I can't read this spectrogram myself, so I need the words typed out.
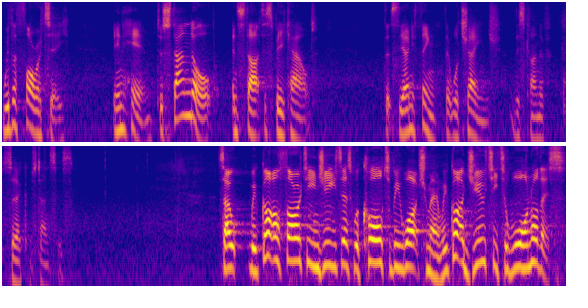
with authority in Him to stand up and start to speak out. That's the only thing that will change this kind of circumstances. So we've got authority in Jesus. We're called to be watchmen. We've got a duty to warn others.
